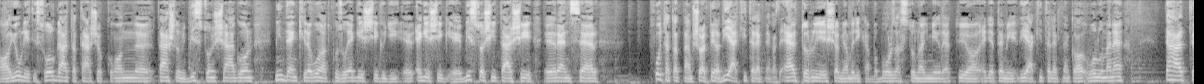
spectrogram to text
a jóléti szolgáltatásokon, társadalmi biztonságon, mindenkire vonatkozó egészségügyi, egészségbiztosítási rendszer, Folytathatnám sorát például a diákhiteleknek az eltörlése, ami Amerikában borzasztó nagy a egyetemi diákhiteleknek a volumene. Tehát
